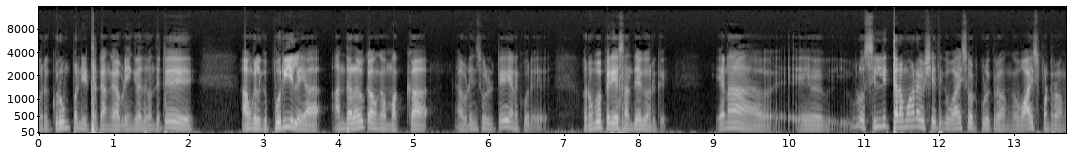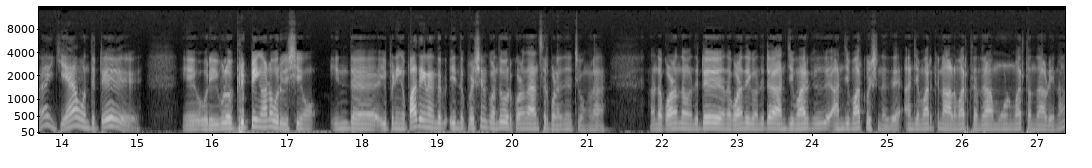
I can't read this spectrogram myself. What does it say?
ஒரு குரூம் பண்ணிட்டு இருக்காங்க அப்படிங்கிறது வந்துட்டு அவங்களுக்கு புரியலையா? அந்த அளவுக்கு அவங்க மக்கா அப்படின்னு சொல்லிட்டு எனக்கு ஒரு ரொம்ப பெரிய சந்தேகம் இருக்குது ஏன்னா இவ்வளோ சில்லித்தனமான விஷயத்துக்கு வாய்ஸ் அவுட் கொடுக்குறவங்க வாய்ஸ் பண்ணுறவங்க ஏன் வந்துட்டு ஒரு இவ்வளோ கிரிப்பிங்கான ஒரு விஷயம்? இந்த இப்போ நீங்கள் பார்த்தீங்கன்னா இந்த இந்த கொஷனுக்கு வந்து ஒரு குழந்தை ஆன்சர் பண்ணுதுன்னு வச்சுக்கோங்களேன். அந்த குழந்தை வந்துட்டு அந்த குழந்தைக்கு வந்துட்டு அஞ்சு மார்க்கு அஞ்சு மார்க் கொஷின் அது. அஞ்சு மார்க் நாலு மார்க் தந்தா மூணு மார்க் தந்தா அப்படின்னா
